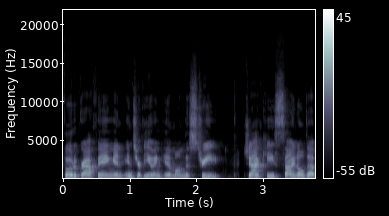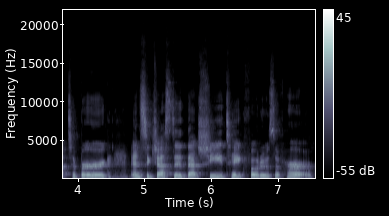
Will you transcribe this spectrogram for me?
photographing and interviewing him on the street. Jackie sidled up to Berg and suggested that she take photos of her.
